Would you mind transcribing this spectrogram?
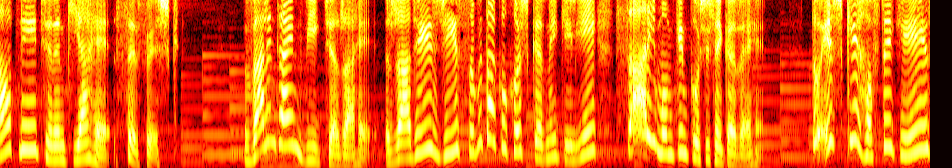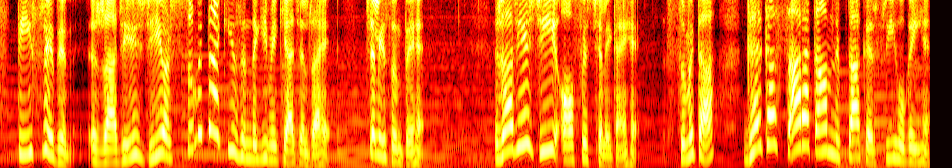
आपने चयन किया है सिर्फ़ इश्क। वैलेंटाइन वीक चल रहा है। राजेश जी सुमिता को खुश करने के लिए सारी मुमकिन कोशिशें कर रहे हैं। तो इश्क के हफ़्ते के इस तीसरे दिन राजेश जी और सुमिता की ज़िंदगी में क्या चल रहा है? चलिए सुनते हैं। राजेश जी ऑफ़िस चले गए हैं। सुमिता घर का सारा काम निपटा कर फ्री हो गई हैं।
